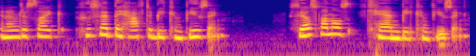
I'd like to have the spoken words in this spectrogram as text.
And I'm just like, who said they have to be confusing? Sales funnels can be confusing,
